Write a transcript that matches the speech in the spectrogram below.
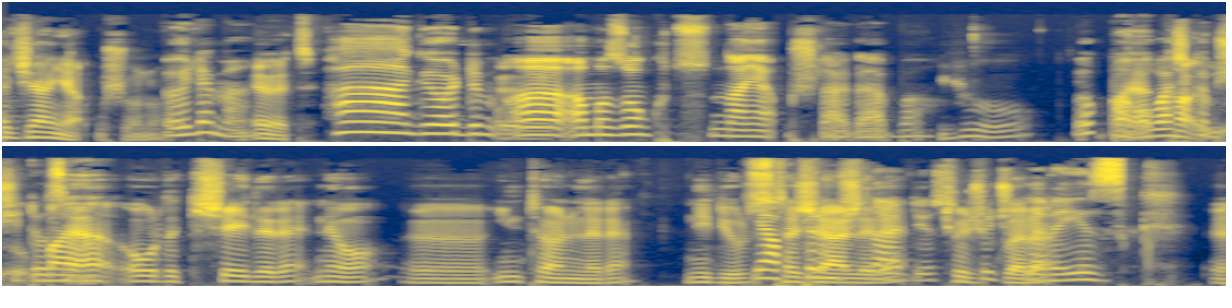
IGN yapmış onu. Öyle mi? Evet. Ha gördüm. Evet. Aa, Amazon kutusundan yapmışlar galiba. Yo. Yok mu? O başka ka- bir şeydi o zaman. oradaki şeylere ne o? Eee internlere ne diyoruz? Stajyerlere, diyorsun çocuklara, çocuklara yazık. e,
